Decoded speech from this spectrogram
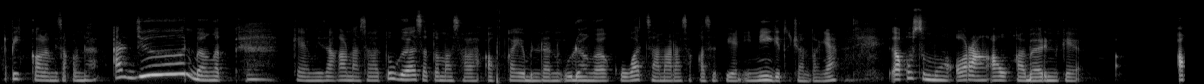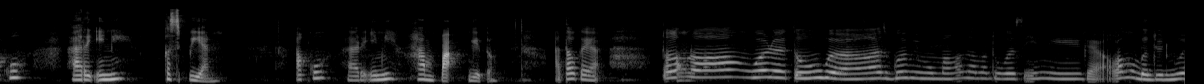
Tapi kalau misalkan udah arjun banget kayak misalkan masalah tugas atau masalah aku kayak beneran udah nggak kuat sama rasa kesepian ini gitu contohnya aku semua orang aku kabarin kayak aku hari ini kesepian. Aku hari ini hampa gitu. Atau kayak tolong dong gue ada tugas. Gue bingung banget sama tugas ini. Kayak lo mau bantuin gue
